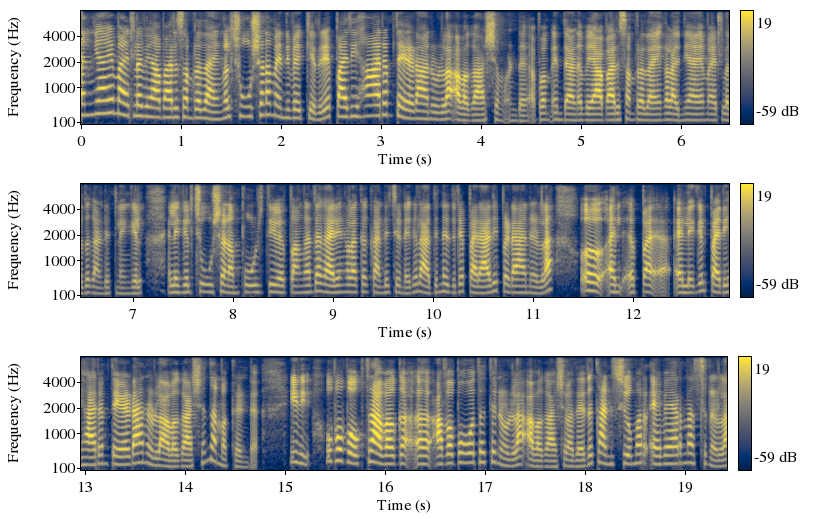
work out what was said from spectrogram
അന്യായമായിട്ടുള്ള വ്യാപാര സമ്പ്രദായങ്ങൾ ചൂഷണം എന്നിവയ്ക്കെതിരെ പരിഹാരം തേടാനുള്ള അവകാശമുണ്ട്. അപ്പം എന്താണ് വ്യാപാര സമ്പ്രദായങ്ങൾ അന്യായമായിട്ടുള്ളത് കണ്ടിട്ടില്ലെങ്കിൽ അല്ലെങ്കിൽ ചൂഷണം പൂഴ്ത്തിവെപ്പ് അങ്ങനത്തെ കാര്യങ്ങളൊക്കെ കണ്ടിട്ടുണ്ടെങ്കിൽ അതിനെതിരെ പരാതിപ്പെടാനുള്ള അല്ലെങ്കിൽ പരിഹാരം തേടാനുള്ള അവകാശം നമുക്കുണ്ട്. ഇനി ഉപഭോക്തൃ അവ അവബോധത്തിനുള്ള അവകാശം അതായത് കൺസ്യൂമർ അവയർനെസ്സിനുള്ള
